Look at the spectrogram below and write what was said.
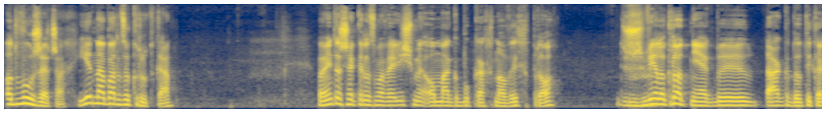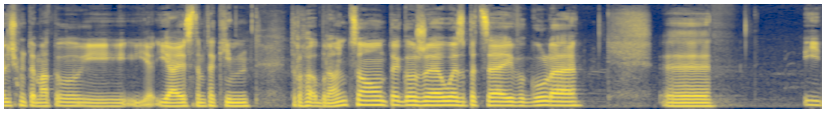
o dwóch rzeczach. Jedna bardzo krótka. Pamiętasz, jak rozmawialiśmy o MacBookach nowych Pro? Już mhm. wielokrotnie jakby tak dotykaliśmy tematu i ja, jestem takim trochę obrońcą tego, że USB-C i w ogóle yy, i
